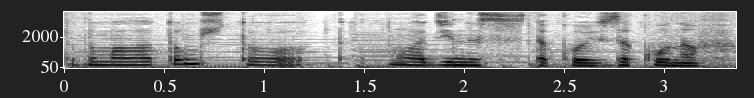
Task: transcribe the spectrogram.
подумала о том, что ну, один из такой законов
